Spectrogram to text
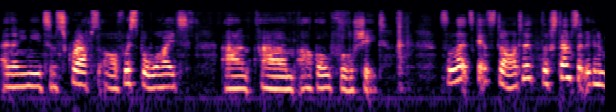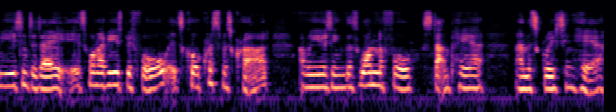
And then you need some scraps of whisper white and um, our gold foil sheet. So let's get started. The stamp set we're going to be using today is one I've used before. It's called Christmas Crowd and we're using this wonderful stamp here and this greeting here.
